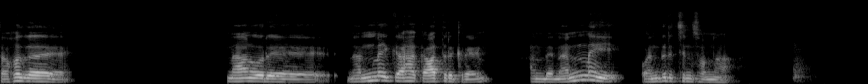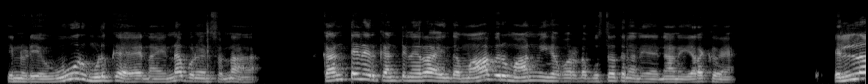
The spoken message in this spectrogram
சகோதர நான் ஒரு நன்மைக்காக காத்திருக்கிறேன். அந்த நன்மை வந்துருச்சுன்னு சொன்னா என்னுடைய ஊர் முழுக்க நான் என்ன பண்ணுவேன்னு சொன்னா கண்டெய்னர் கண்டெய்னரா இந்த மாபெரும் ஆன்மீக போராட்ட புஸ்தகத்தை நான் நான் இறக்குவேன். எல்லா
